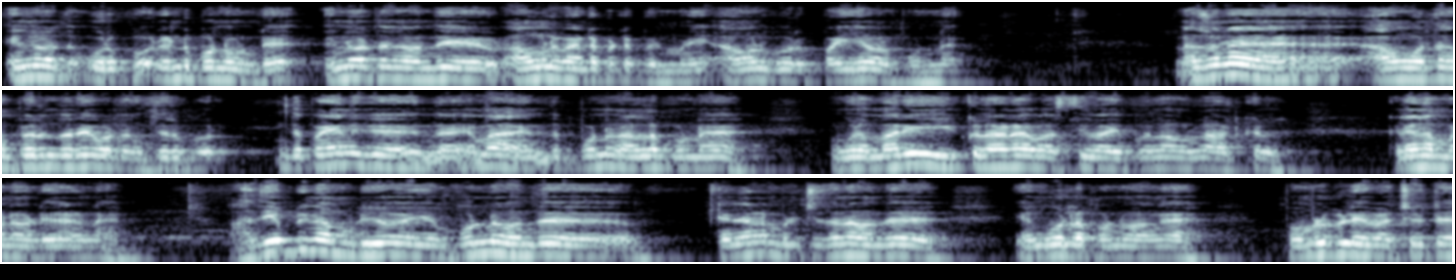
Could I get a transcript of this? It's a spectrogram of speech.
இன்னொருத்த ஒரு பொ- ரெண்டு பொண்ணு உண்டு. இன்னொருத்தவங்க வந்து அவங்களும் வேண்டப்பட்ட பெண்மணி. அவங்களுக்கு ஒரு பையன் ஒரு பொண்ணு. நான் சொன்னேன் அவங்க ஒருத்தவங்க பெருந்துறை ஒருத்தவங்க திருப்பூர். இந்த பையனுக்கு இந்த ஏமா இந்த பொண்ணு நல்ல பொண்ணு. உங்களை மாதிரி ஈக்குவலான வசதி வாய்ப்புலாம் உள்ள ஆட்கள் கல்யாணம் பண்ண வேண்டியதானே அது எப்படி நான் முடியும்? என் பொண்ணு வந்து கல்யாணம் முடிச்சு தானே வந்து எங்கள் ஊரில் பண்ணுவாங்க. பொம்பளை பிள்ளைய வச்சுக்கிட்டு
